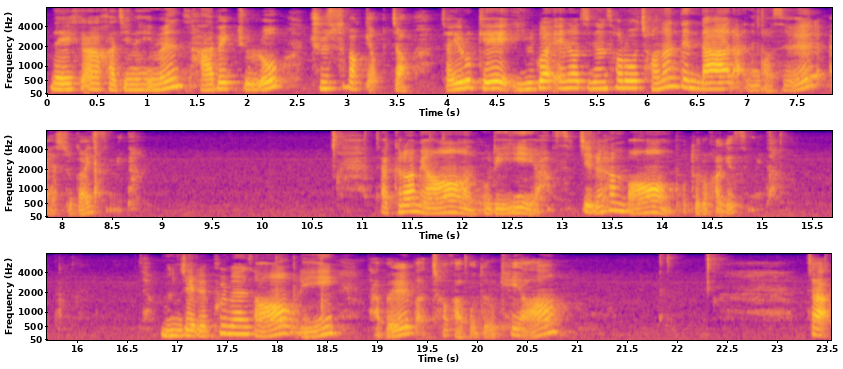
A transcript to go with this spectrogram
내가 가지는 힘은 400줄로 줄 수밖에 없죠. 자, 이렇게 일과 에너지는 서로 전환된다라는 것을 알 수가 있습니다. 자, 그러면 우리 학습지를 한번 보도록 하겠습니다. 자, 문제를 풀면서 우리 답을 맞춰가 보도록 해요. 자,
